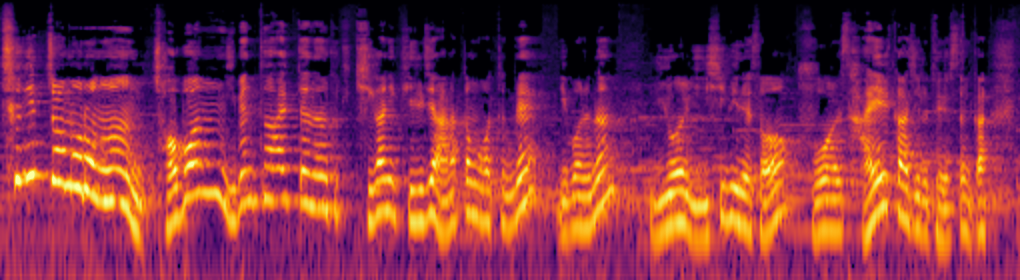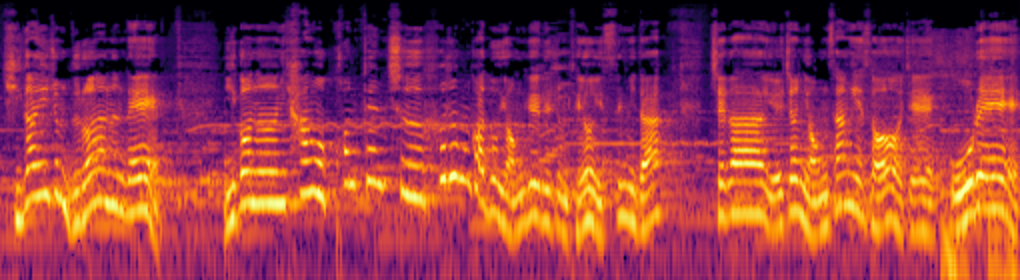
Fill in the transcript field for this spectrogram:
특이점으로는 저번 이벤트 할 때는 그렇게 기간이 길지 않았던 것 같은데 이번에는 6월 20일에서 9월 4일까지로 되어 있어요. 그러니까 기간이 좀 늘어났는데 이거는 향후 콘텐츠 흐름과도 연결이 좀 되어 있습니다. 제가 예전 영상에서 이제 올해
